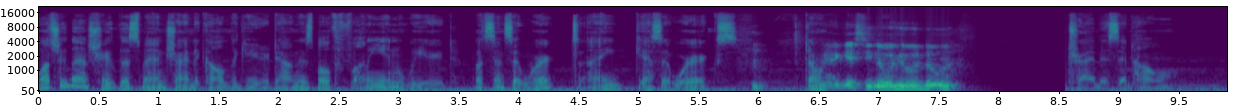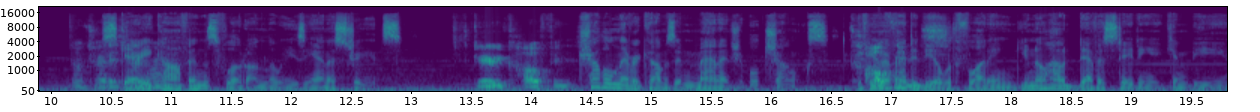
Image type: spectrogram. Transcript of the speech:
Watching that shirtless man trying to calm the gator down is both funny and weird, but since it worked, I guess it works. Don't mean, I guess he know what he was doing. try this at home. Don't try that. Scary at home. coffins float on Louisiana streets. Scary coffins. Trouble never comes in manageable chunks. If you've ever had to deal with flooding, you know how devastating it can be,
